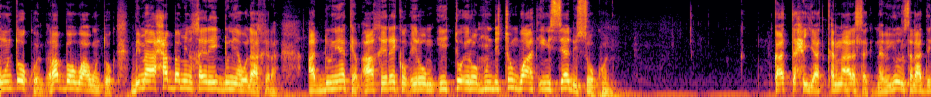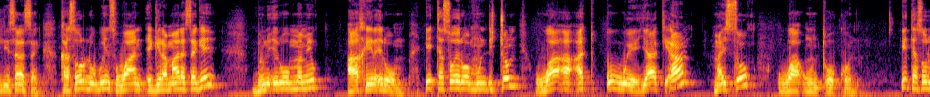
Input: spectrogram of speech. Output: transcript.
أنتوكم ربه وأنتوك بما أحب من خيره الدنيا والآخرة. الدنيا كم؟ آخركم إروم إيتو إروم هندشم وات إنسيادو السوقهم كالتحيات كرنا على سك نبيون صلاة دلي صلاة سك كسور لوينس وان إجرام على سك دون إروم مميك آخر إروم إتسو إروم هندشم وأت أوي ياكي أم ما يسوق وأنتوكون إتسو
